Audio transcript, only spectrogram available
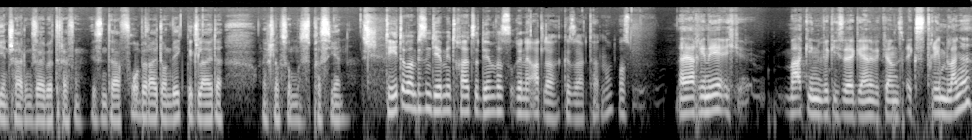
die Entscheidung selber treffen. Wir sind da Vorbereiter und Wegbegleiter und ich glaube, so muss es passieren. Steht aber ein bisschen diametral zu dem, was René Adler gesagt hat. Ne? Was naja, René, ich mag ihn wirklich sehr gerne. Wir kennen uns extrem lange.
